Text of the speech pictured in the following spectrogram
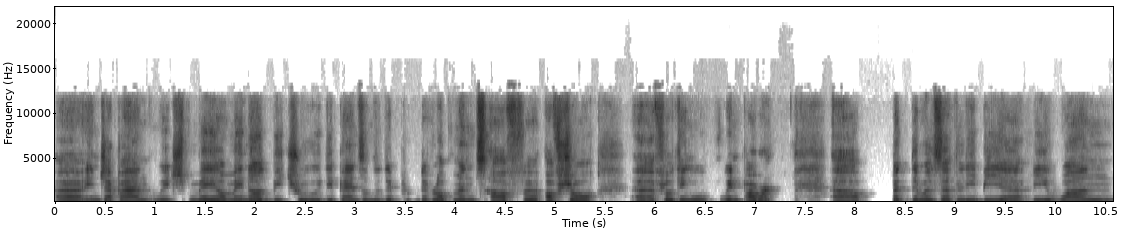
uh, in Japan, which may or may not be true, depends on the de- development of uh, offshore uh, floating wind power. Uh, but there will certainly be a, be one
